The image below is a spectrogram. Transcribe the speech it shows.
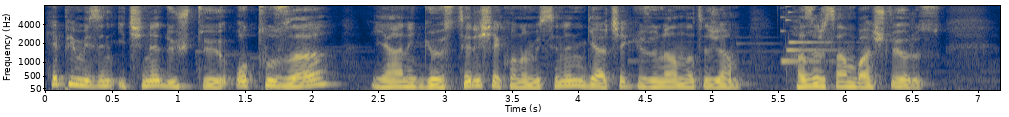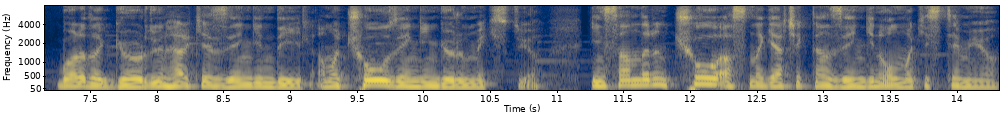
hepimizin içine düştüğü o tuzağı yani gösteriş ekonomisinin gerçek yüzünü anlatacağım. Hazırsan başlıyoruz. Bu arada gördüğün herkes zengin değil ama çoğu zengin görünmek istiyor. İnsanların çoğu aslında gerçekten zengin olmak istemiyor.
